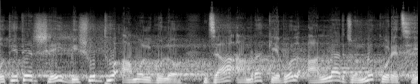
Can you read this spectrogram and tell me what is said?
অতীতের সেই বিশুদ্ধ আমলগুলো, যা আমরা কেবল আল্লাহর জন্য করেছি।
